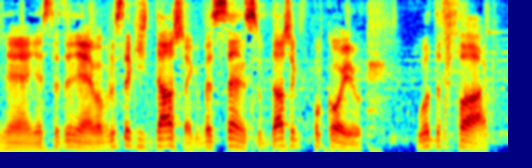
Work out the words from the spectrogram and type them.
Nie, niestety nie, po prostu jakiś daszek, bez sensu, daszek w pokoju. What the fuck.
